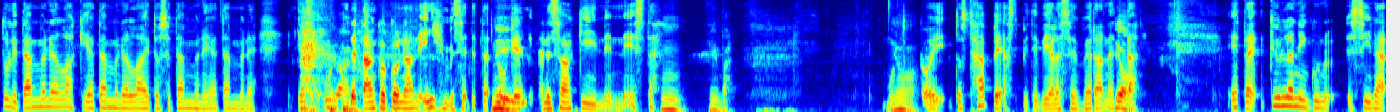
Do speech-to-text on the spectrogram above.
tuli tämmöinen laki ja tämmöinen laitos ja tämmöinen ja tämmöinen, ja sitten unohdetaan kokonaan ne ihmiset, että niin. oikein miten ne saa kiinni niistä. Mm, niinpä. Mutta tuosta häpeästä piti vielä sen verran, että, että kyllä niin kuin siinä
